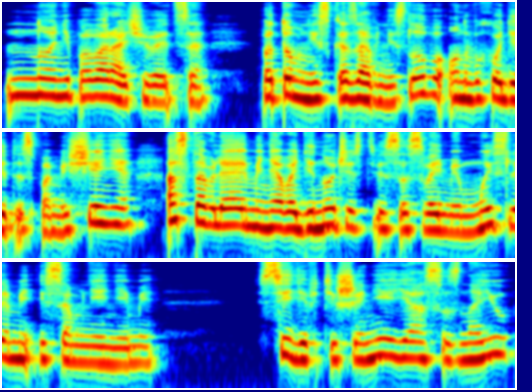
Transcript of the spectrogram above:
но не поворачивается. Потом, не сказав ни слова, он выходит из помещения, оставляя меня в одиночестве со своими мыслями и сомнениями. Сидя в тишине, я осознаю,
